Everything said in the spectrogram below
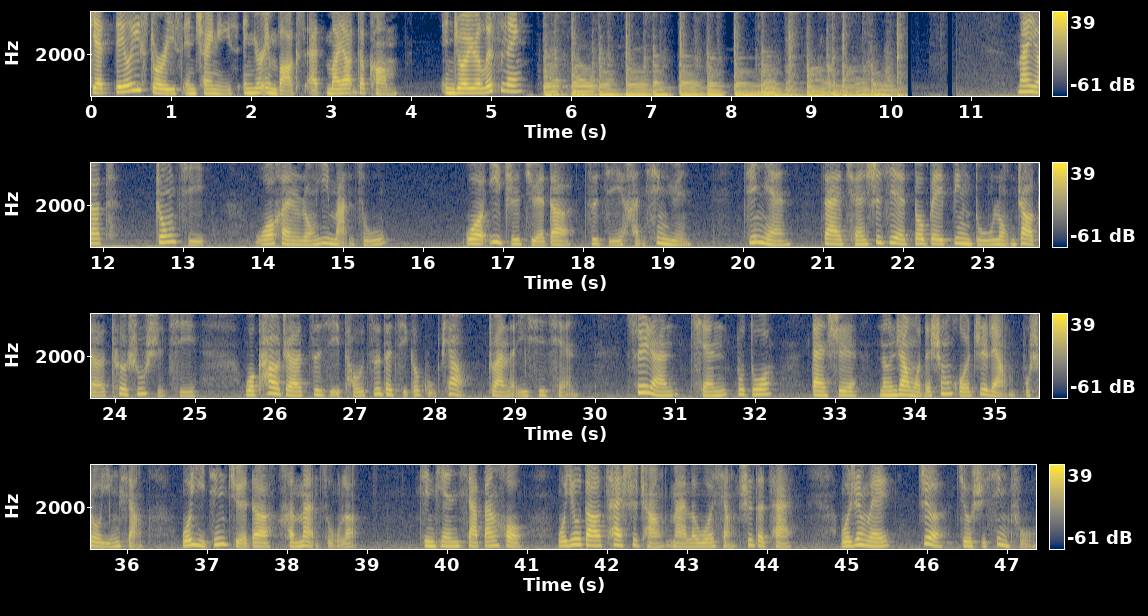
Get daily stories in Chinese in your inbox at maayot.com. Enjoy your listening! maayot 中级，我很容易满足。我一直觉得自己很幸运。今年在全世界都被病毒笼罩的特殊时期，我靠着自己投资的几个股票赚了一些钱。虽然钱不多，但是能让我的生活质量不受影响，我已经觉得很满足了。今天下班后，我又到菜市场买了我想吃的菜，我认为这就是幸福。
